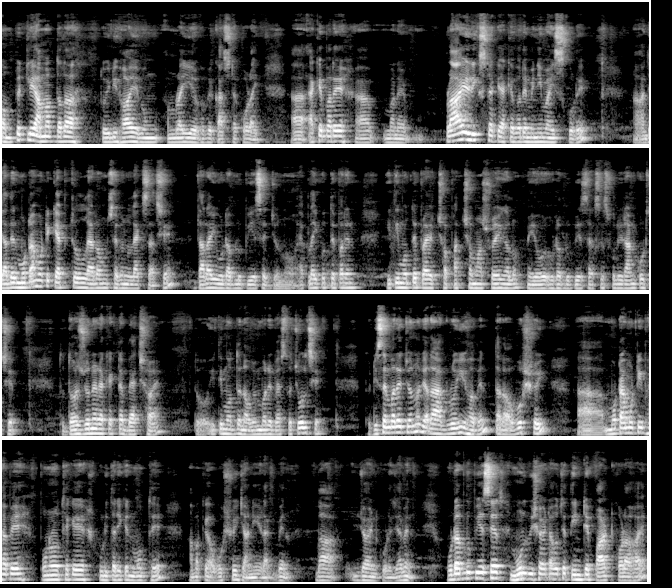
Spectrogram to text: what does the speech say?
কমপ্লিটলি আমার দ্বারা তৈরি হয় এবং আমরাই এভাবে কাজটা করাই। একেবারে মানে প্রায় রিস্কটাকে একেবারে মিনিমাইজ করে যাদের মোটামুটি ক্যাপিটাল অ্যারাউন্ড সেভেন ল্যাক্স আছে, তারাই ওডাব্লিউপিএস এর জন্য অ্যাপ্লাই করতে পারেন। ইতিমধ্যে প্রায় ছ, পাঁচ, ছ মাস হয়ে গেল, এই ওডাব্লিউপিএস সাকসেসফুলি রান করছে। তো দশজনের এক একটা ব্যাচ হয়, তো ইতিমধ্যে নভেম্বরের ব্যস্ত চলছে। তো ডিসেম্বরের জন্য যারা আগ্রহী হবেন, তারা অবশ্যই মোটামুটিভাবে পনেরো থেকে কুড়ি তারিখের মধ্যে আমাকে অবশ্যই জানিয়ে রাখবেন বা জয়েন করে যাবেন। ওডাব্লিউপিএস এর মূল বিষয়টা হচ্ছে তিনটে পার্ট করা হয়।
